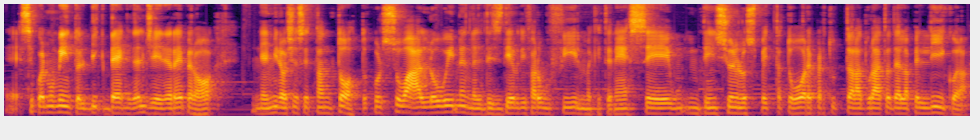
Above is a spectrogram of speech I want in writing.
Eh, se quel momento è il Big Bang del genere, però nel 1978 col suo Halloween nel desiderio di fare un film che tenesse in tensione lo spettatore per tutta la durata della pellicola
